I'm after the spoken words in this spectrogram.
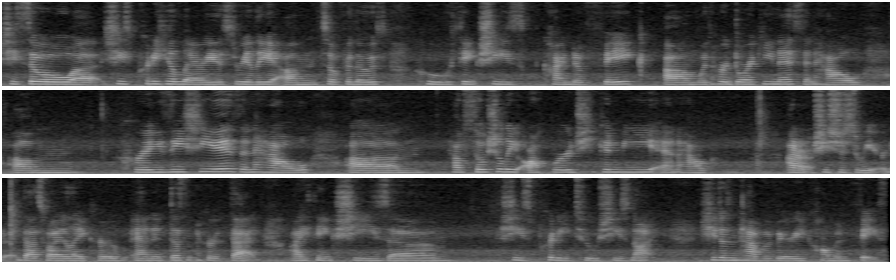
she's so uh, she's pretty hilarious really. Um, so for those who think she's kind of fake um, with her dorkiness and how um, crazy she is and how um, how socially awkward she can be and how I don't know she's just weird that's why I like her and it doesn't hurt that I think she's um, she's pretty too she's not she doesn't have a very common face.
